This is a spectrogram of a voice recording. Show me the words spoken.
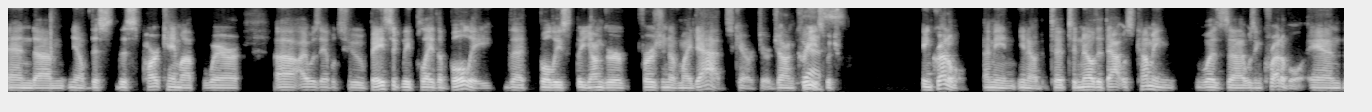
and um, you know, this this part came up where uh, I was able to basically play the bully that bullies the younger version of my dad's character, John Kreese, Yes. which incredible. I mean, you know, to to know that that was coming was uh, was incredible, and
